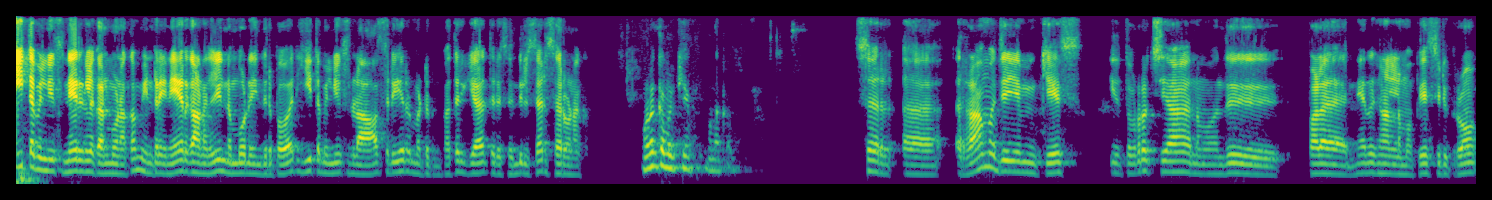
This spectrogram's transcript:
இ தமிழ் நியூஸ் நேர்களுக்கு அன்பு வணக்கம். இன்றைய நேர்காணலில் நம்மோடு இணைந்திருப்பவர் இ தமிழ் நியூஸோட ஆசிரியர் மற்றும் பத்திரிகையாளர் திரு செந்தில் சார். சார் வணக்கம். வணக்கம் முக்கியம் வணக்கம். சார் ராமஜெயம் கேஸ் இது தொடர்ச்சியாக நம்ம வந்து பல நேர்காணல் நம்ம பேசியிருக்கிறோம்.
